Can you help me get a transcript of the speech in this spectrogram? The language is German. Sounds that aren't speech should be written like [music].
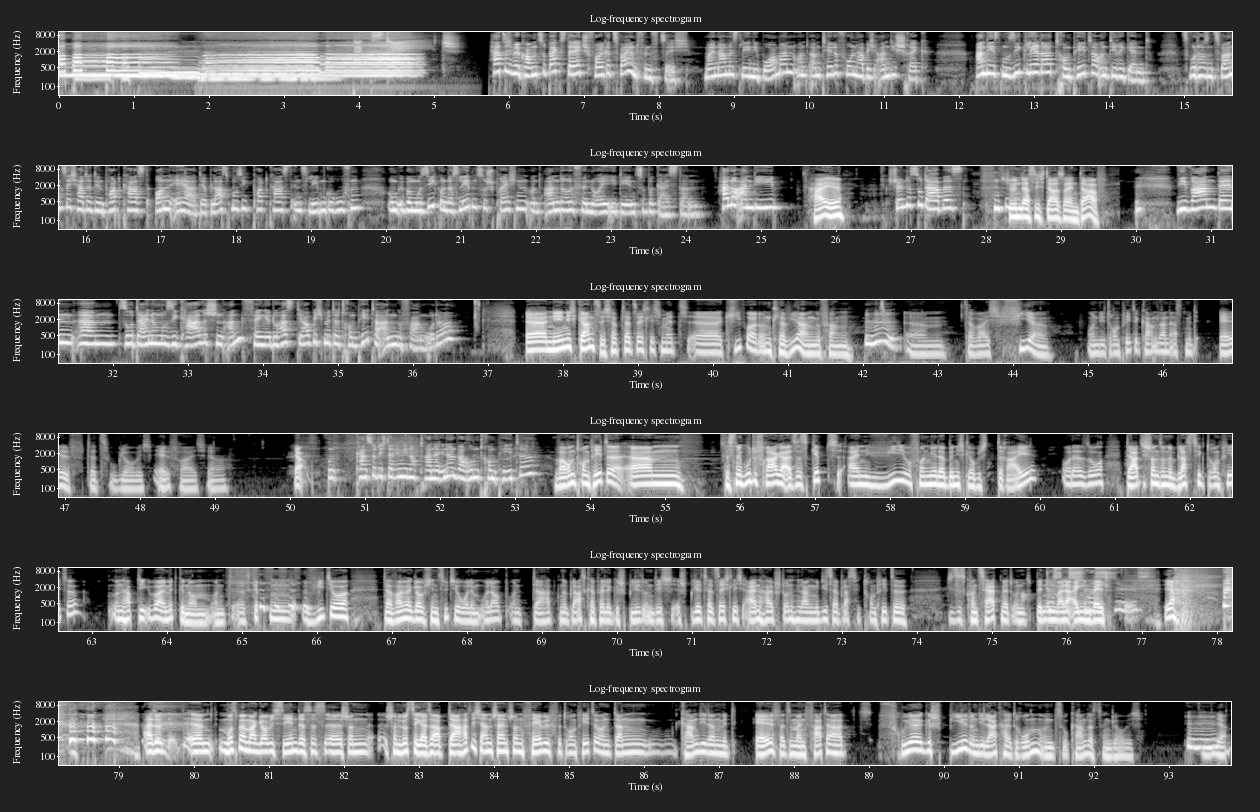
Backstage. Herzlich willkommen zu Backstage Folge 52. Mein Name ist Leni Bormann und am Telefon habe ich Andi Schreck. Andi ist Musiklehrer, Trompeter und Dirigent. 2020 hat er den Podcast On Air, der Blasmusik-Podcast, ins Leben gerufen, um über Musik und das Leben zu sprechen und andere für neue Ideen zu begeistern. Hallo Andi. Hi. Schön, dass du da bist. Schön, dass ich da sein darf. Wie waren denn ähm, so deine musikalischen Anfänge? Du hast, glaube ich, mit der Trompete angefangen, oder? Äh, nee, nicht ganz. Ich habe tatsächlich mit äh, Keyboard und Klavier angefangen. Mhm. Ähm, da war ich vier. Und die Trompete kam dann erst mit elf dazu, glaube ich. Elf war ich, ja. Ja. Und kannst du dich da irgendwie noch dran erinnern, warum Trompete? Warum Trompete? Ähm, das ist eine gute Frage. Also es gibt ein Video von mir, da bin ich, glaube ich, drei oder so. Da hatte ich schon so eine Plastiktrompete und habe die überall mitgenommen. Und es gibt ein [laughs] Video, da waren wir, glaube ich, in Südtirol im Urlaub und da hat eine Blaskapelle gespielt und ich spiele tatsächlich eineinhalb Stunden lang mit dieser Plastiktrompete dieses Konzert mit und bin das in meiner eigenen Welt. Süß. Ja. Also ähm, muss man mal, glaube ich, sehen, das ist äh, schon, schon lustig. Also ab da hatte ich anscheinend schon ein Faible für Trompete und dann kam die dann mit elf. Also mein Vater hat früher gespielt und die lag halt rum und so kam das dann, glaube ich. Mhm. Ja.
